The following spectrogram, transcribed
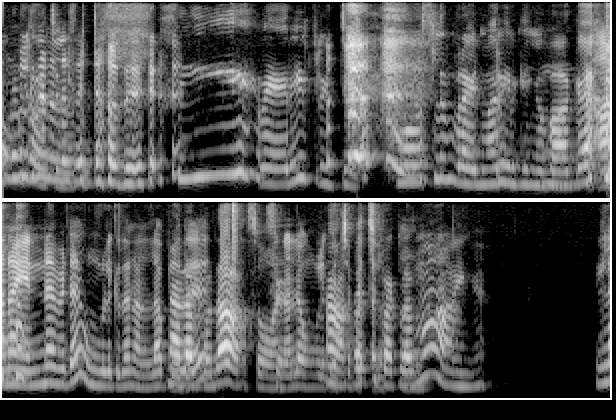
உங்களுக்கு தான் நல்லா. செட் ஆகுது. வெரி பிரிட்டி முஸ்லிம் பிரைட் மாதிரி இருக்கீங்க பாக்க. ஆனா என்னை விட உங்களுக்கு தான் நல்லா நல்லா போதா? சோ. அதனால உங்களுக்கு வச்சு பார்க்கலாம் பார்க்கலாமா? வைங்க. இல்ல?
